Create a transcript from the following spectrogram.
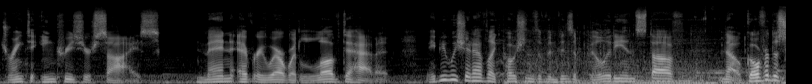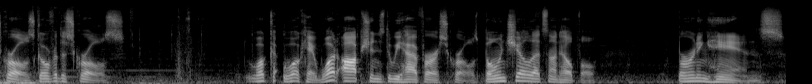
Drink to increase your size. Men everywhere would love to have it. Maybe we should have like potions of invisibility and stuff. No, go for the scrolls. Go for the scrolls. What? Okay, what options do we have for our scrolls? Bone chill. That's not helpful. Burning hands.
